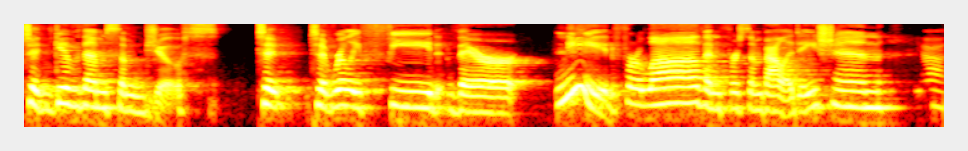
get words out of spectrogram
to give them some juice to to really feed their need for love and for some validation? Yeah.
